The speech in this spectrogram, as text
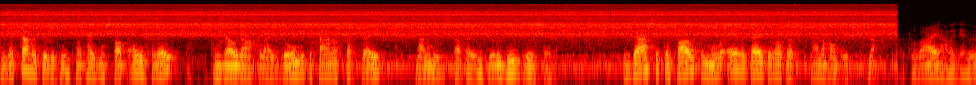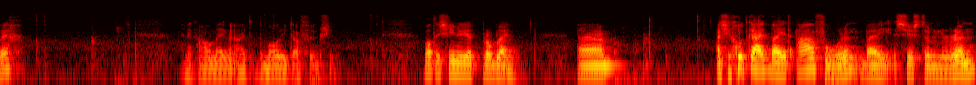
En dat kan natuurlijk niet, want hij is in stap 1 geweest en zou dan gelijk door moeten gaan naar stap 2. Maar dan moet stap 1 natuurlijk niet weer. Dus daar zit een fout en moeten we even kijken wat er aan de hand is. Nou, het lawaai haal ik even weg. En ik haal hem even uit de monitorfunctie. Wat is hier nu het probleem? Um, als je goed kijkt bij het aanvoeren, bij System Run,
